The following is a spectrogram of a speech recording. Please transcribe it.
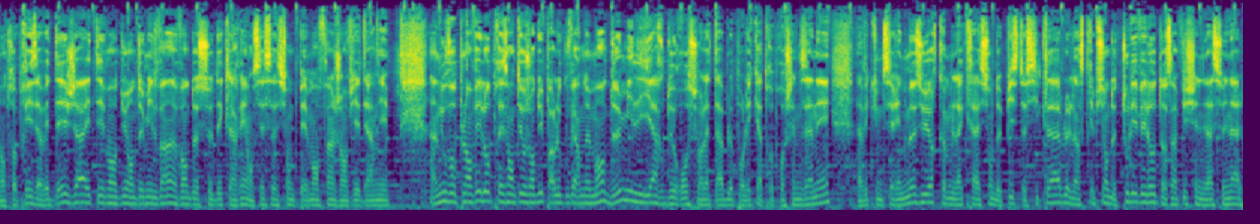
L'entreprise avait déjà été vendue en 2020 avant de se déclarer en cessation de paiement fin janvier dernier. Un nouveau plan vélo présenté aujourd'hui par le gouvernement, 2 milliards d'euros sur la table pour les quatre prochaines années, avec une série de mesures comme la création de pistes cyclables, l'inscription de tous les vélos dans un fichier national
